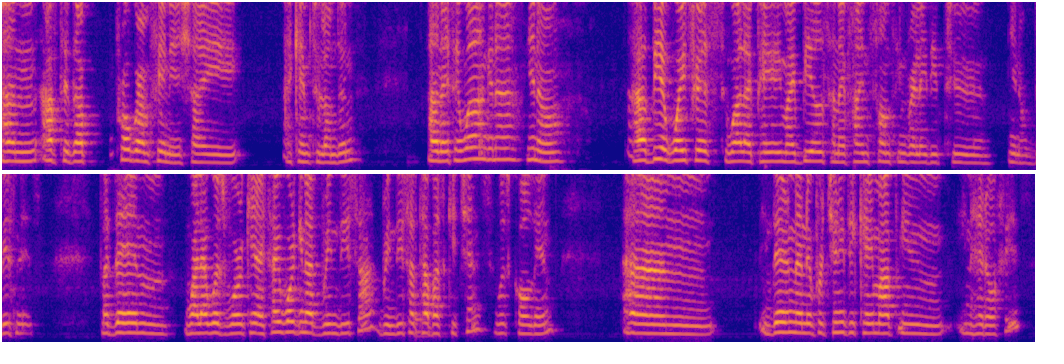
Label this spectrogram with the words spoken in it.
And after that program finished, I I came to London and I said, well, I'm gonna, you know, I'll be a waitress while I pay my bills and I find something related to, you know, business. But then while I was working, I started working at Brindisa. Brindisa Tapas Kitchens was called in. And then an opportunity came up in, in head office.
